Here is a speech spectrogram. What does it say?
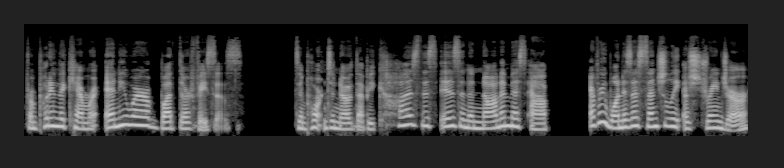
from putting the camera anywhere but their faces. It's important to note that because this is an anonymous app, everyone is essentially a stranger,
